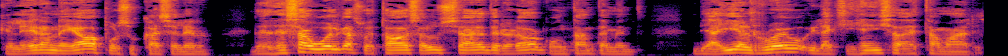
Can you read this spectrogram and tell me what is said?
que le eran negados por sus carceleros. Desde esa huelga su estado de salud se ha deteriorado constantemente. De ahí el ruego y la exigencia de esta madre.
